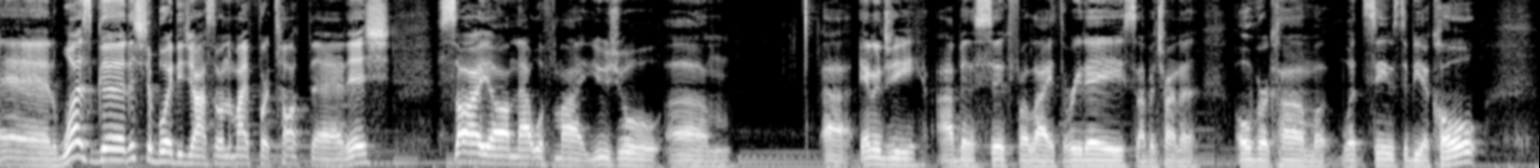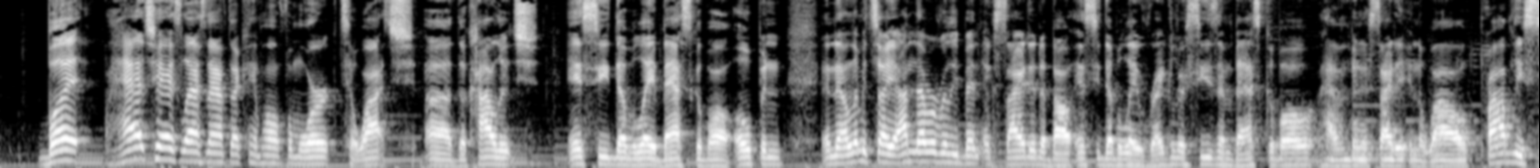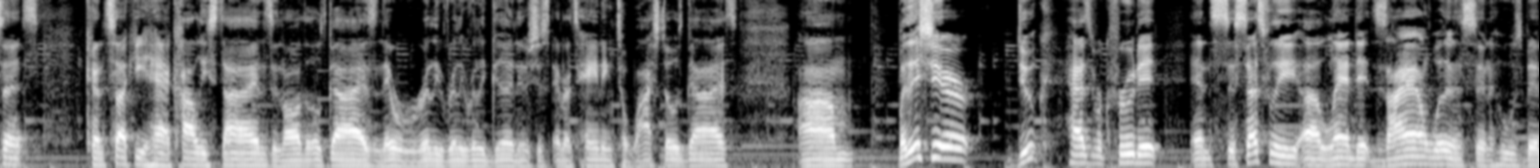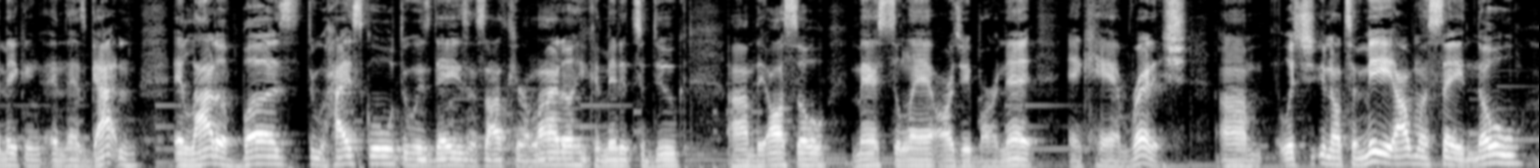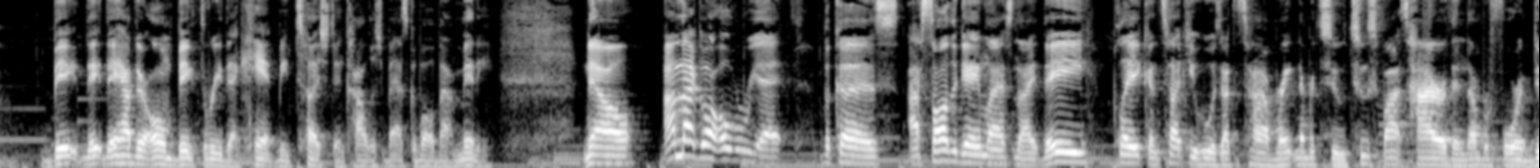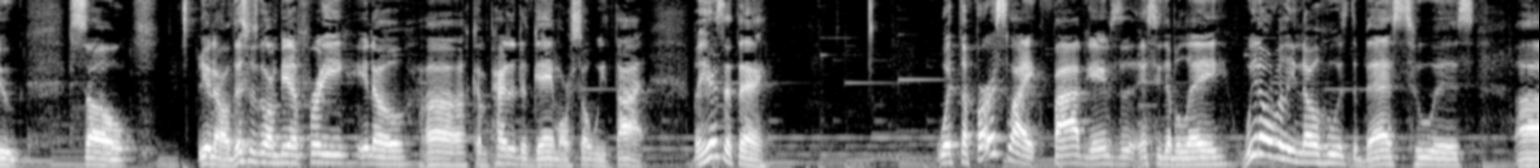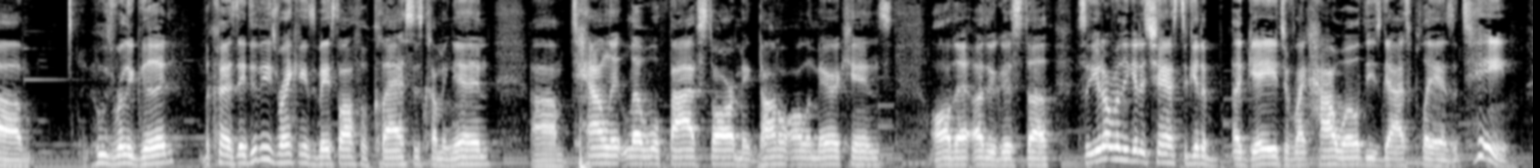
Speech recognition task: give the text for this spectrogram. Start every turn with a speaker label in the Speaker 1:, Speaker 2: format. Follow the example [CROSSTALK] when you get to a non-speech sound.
Speaker 1: man, what's good? It's your boy D Johnson on the mic for Talk That Ish. Sorry, y'all, I'm not with my usual um, uh, energy. I've been sick for like three days. I've been trying to overcome what seems to be a cold. But I had a chance last night after I came home from work to watch uh, the college NCAA basketball open. And now let me tell you, I've never really been excited about NCAA regular season basketball. I haven't been excited in a while, probably since Kentucky had Cauley-Steins and all those guys, and they were really, really, really good. And it was just entertaining to watch those guys. Um, but this year, Duke has recruited and successfully uh, landed Zion Williamson, who's been making and has gotten a lot of buzz through high school, through his days in South Carolina. He committed to Duke. Um, they also managed to land RJ Barrett and Cam Reddish, um, which, you know, to me, I want to say no big, they, they have their own big three that can't be touched in college basketball by many. Now, I'm not going to overreact because I saw the game last night. They played Kentucky, who was at the time ranked number two, two spots higher than number four Duke. So, you know, this was going to be a pretty, you know, uh, competitive game, or so we thought. But here's the thing with the first like five games of the NCAA, we don't really know who is the best, who is um, who's really good because they do these rankings based off of classes coming in, um, talent level, five star, McDonald All Americans, all that other good stuff. So you don't really get a chance to get a, a gauge of like how well these guys play as a team.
